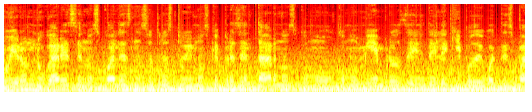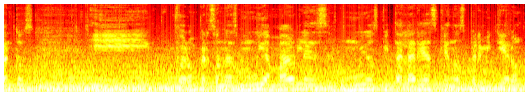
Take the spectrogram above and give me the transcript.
hubieron lugares en los cuales nosotros tuvimos que presentarnos como, como miembros de- del equipo de Guatespantos y fueron personas muy amables, muy hospitalarias que nos permitieron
